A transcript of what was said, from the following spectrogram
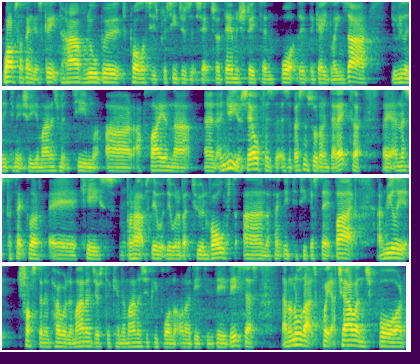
whilst I think it's great to have rule books, policies, procedures, etc., demonstrating what the, the guidelines are, you really need to make sure your management team are applying that. And, and you yourself, as, as a business owner and director, uh, in this particular uh, case, perhaps they, they were a bit too involved and I think need to take a step back and really trust and empower the managers to kind of manage the people on, on a day to day basis. And I know that's quite a challenge for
